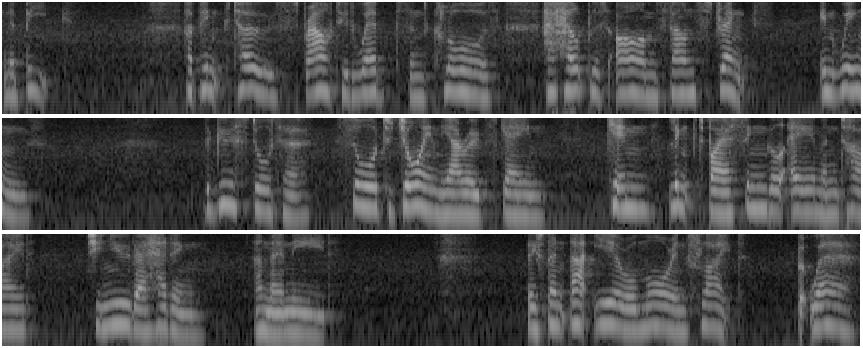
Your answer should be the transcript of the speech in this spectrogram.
in a beak. Her pink toes sprouted webs and claws, her helpless arms found strength in wings. The goose daughter soared to join the arrowed skein, kin linked by a single aim and tide. She knew their heading and their need. They spent that year or more in flight, but where?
